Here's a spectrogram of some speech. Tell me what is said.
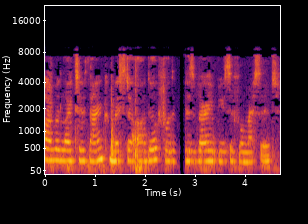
I would like to thank Mr. Ado for this very beautiful message.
